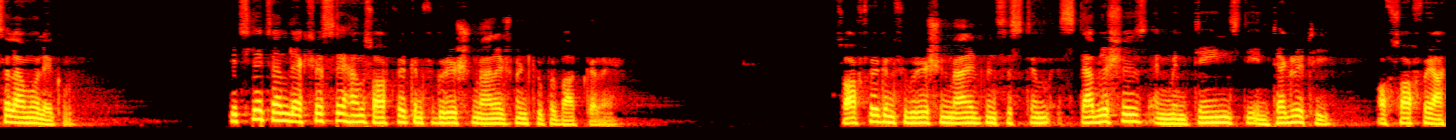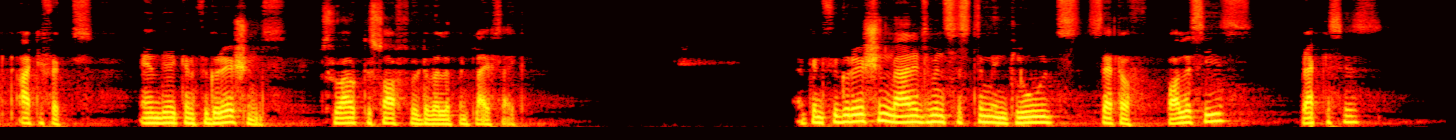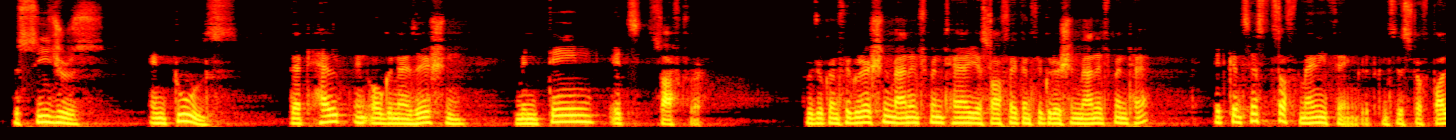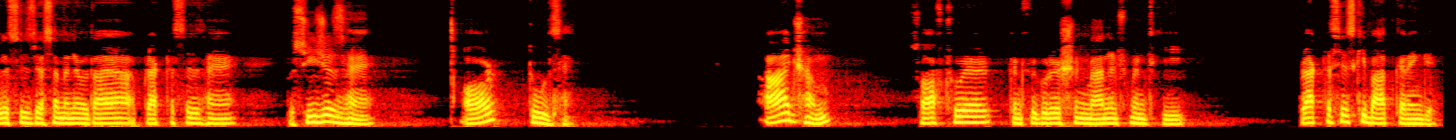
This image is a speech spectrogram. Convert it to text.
असलकुम पिछले चंद लेक्चर से हम सॉफ्टवेयर कन्फिगरेशन मैनेजमेंट के ऊपर बात कर रहे हैं software configuration management system integrity of software artifacts and their configurations throughout the software development lifecycle. A configuration management system includes set of policies, practices, procedures and tools that help an organization maintain its software. तो जो configuration management है या software configuration management है it consists of many things. It consists of policies जैसा मैंने बताया practices हैं procedures हैं और tools हैं आज हम सॉफ्टवेयर कन्फिगुरेशन मैनेजमेंट की प्रैक्टिसेस की बात करेंगे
